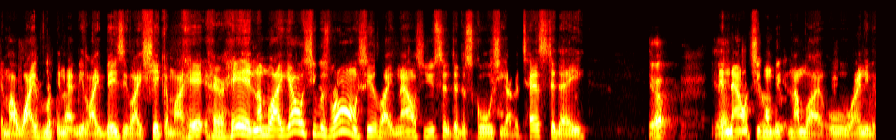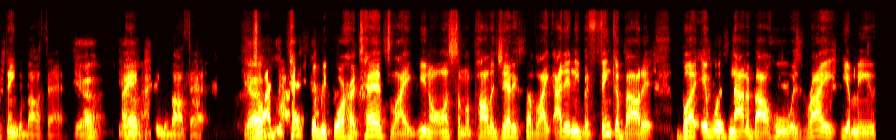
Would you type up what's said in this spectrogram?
and my wife looking at me like basically like shaking my head, her head, and I'm like, "Yo, she was wrong." She was like, "Now so you sent her to school. She got a test today, Yep. Yep. and now she gonna be." And I'm like, "Ooh, I didn't even think about that. Yep. I didn't even think about that." Yep. So I could text her before her test, like you know, on some apologetic stuff. Like I didn't even think about it, but it was not about who was right. I mean,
